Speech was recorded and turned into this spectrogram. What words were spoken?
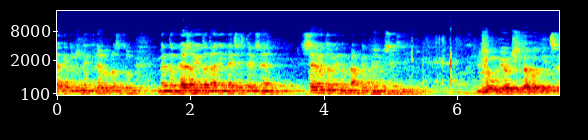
takie drużyny, które po prostu będą każdą minutę dla nich lecieć, także strzelmy tą jedną bramkę, będziemy szczęśliwi. To mówią ci zawodnicy,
